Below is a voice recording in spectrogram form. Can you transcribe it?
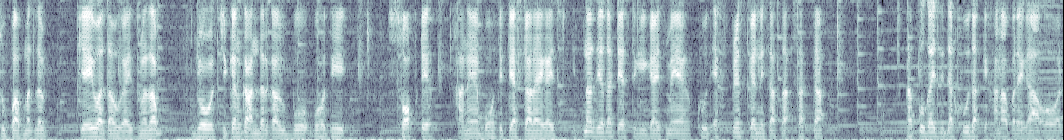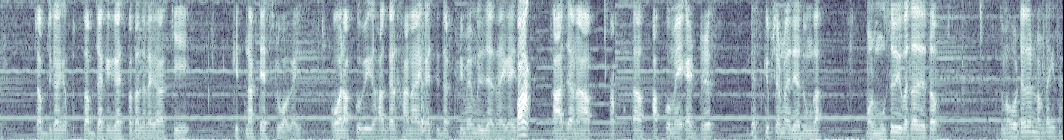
सुपर मतलब क्या ही बताऊँ गाइस मतलब जो चिकन का अंदर का वो बहुत ही सॉफ्ट है खाने में बहुत ही टेस्ट आ रहा है गाइज़ इतना ज़्यादा टेस्ट की गाइस मैं खुद एक्सप्रेस कर नहीं सकता सकता। आपको गाइज़ इधर खुद आके खाना पड़ेगा और तब जाके तब जाके गाइस पता चलेगा कि कितना टेस्ट हुआ गाइज़ और आपको भी अगर खाना है गाइस इधर फ्री में मिल जाता है गाइज़ आ जाना आप, आप, आप आपको मैं एड्रेस डिस्क्रिप्शन में दे दूँगा और मुँह से भी बता देता हूँ। तुम्हें होटल का नाम था कितना?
